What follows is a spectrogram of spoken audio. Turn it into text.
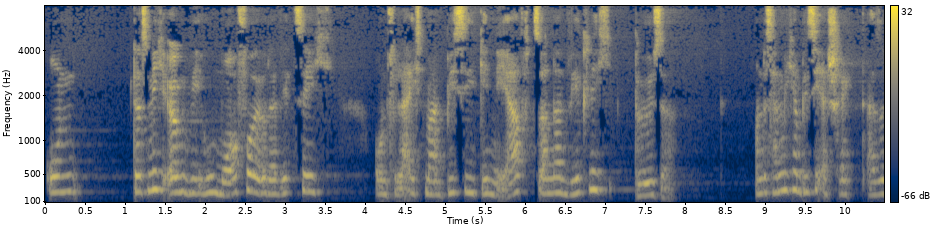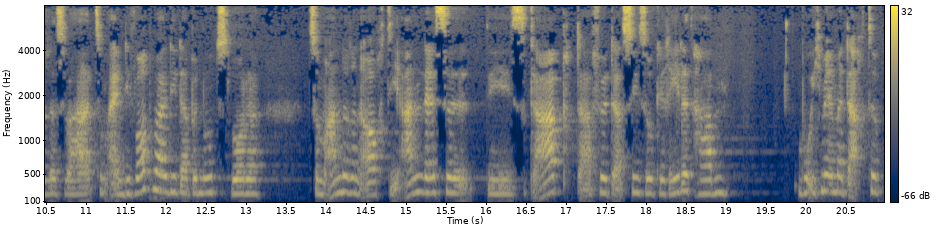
Und das nicht irgendwie humorvoll oder witzig und vielleicht mal ein bisschen genervt, sondern wirklich böse. Und das hat mich ein bisschen erschreckt. Also das war zum einen die Wortwahl, die da benutzt wurde, zum anderen auch die Anlässe, die es gab dafür, dass sie so geredet haben, wo ich mir immer dachte,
